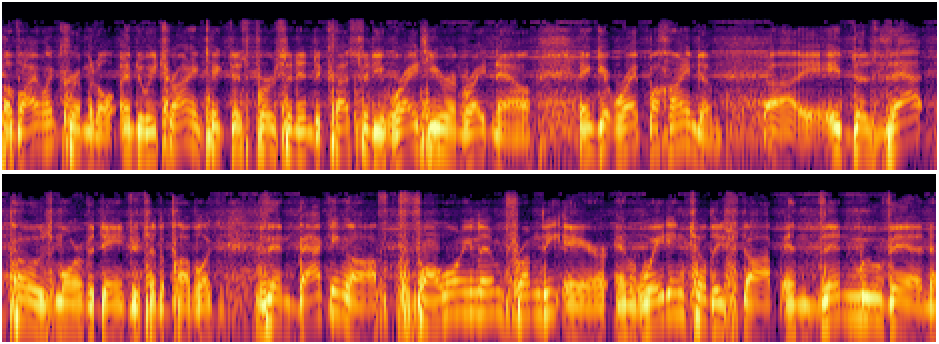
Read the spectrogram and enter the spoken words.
a violent criminal, and do we try and take this person into custody right here and right now and get right behind him? Uh, it, does that pose more of a danger to the public than backing off, following them from the air, and waiting till they stop and then move in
